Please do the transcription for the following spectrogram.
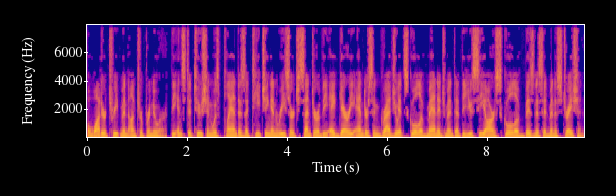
a water treatment entrepreneur, the institution was planned as a teaching and research center of the A. Gary Anderson Graduate School of Management at the UCR School of Business Administration.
